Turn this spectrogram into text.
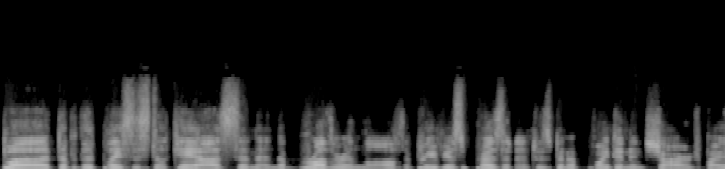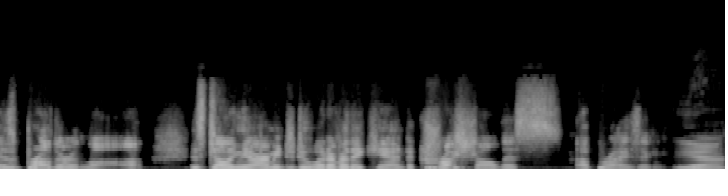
But the, the place is still chaos, and, and the brother in law of the previous president, who's been appointed in charge by his brother in law, is telling the army to do whatever they can to crush all this uprising. Yeah.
